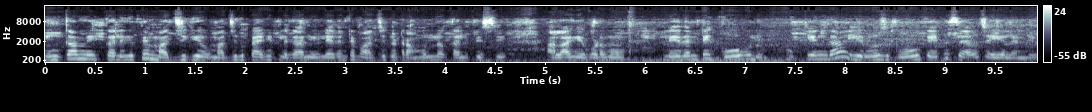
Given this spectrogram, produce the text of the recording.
ఇంకా మీకు కలిగితే మజ్జిగ మజ్జిగ ప్యాకెట్లు కానీ లేదంటే మజ్జిగ డ్రమ్ముల్లో కలిపేసి అలాగే ఇవ్వడము. లేదంటే గోవులు. ముఖ్యంగా ఈరోజు గోవుకైతే సేవ చేయాలండి.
